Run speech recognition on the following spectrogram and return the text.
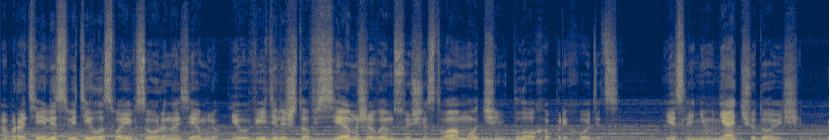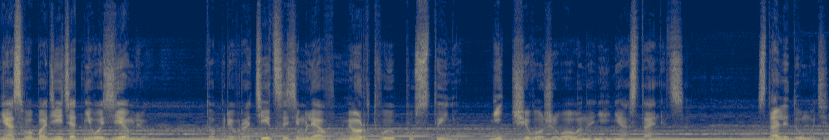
Обратили светило свои взоры на землю и увидели, что всем живым существам очень плохо приходится. Если не унять чудовище, не освободить от него землю, то превратится земля в мертвую пустыню. Ничего живого на ней не останется. Стали думать.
